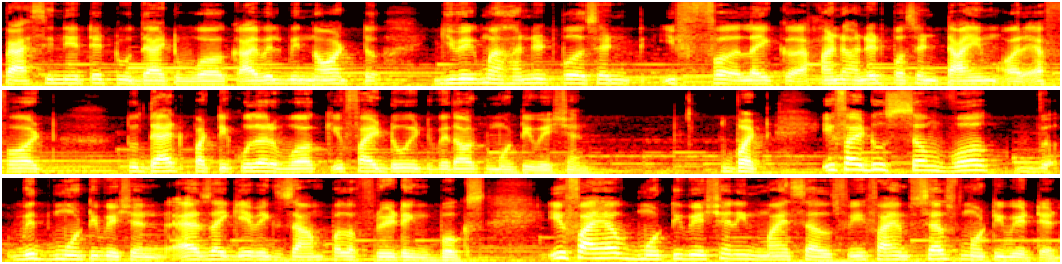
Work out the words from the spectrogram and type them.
fascinated to that work. I will be not giving my 100% if uh, like 100% time or effort to that particular work if I do it without motivation. But if i do some work w- with motivation as i gave example of reading books if i have motivation in myself if i am self motivated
